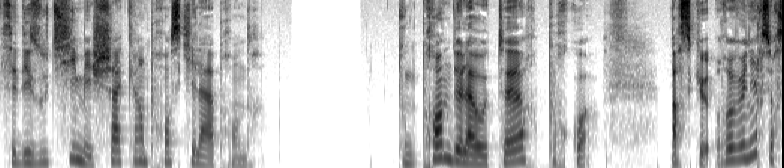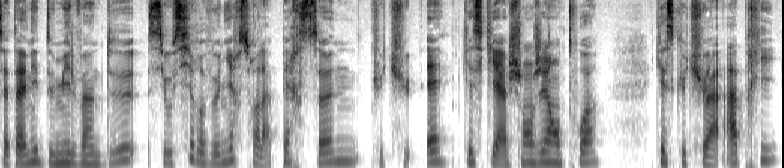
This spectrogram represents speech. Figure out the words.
c'est des outils mais chacun prend ce qu'il a à prendre. Donc prendre de la hauteur, pourquoi? Parce que revenir sur cette année 2022, c'est aussi revenir sur la personne que tu es. Qu'est-ce qui a changé en toi? Qu'est-ce que tu as appris?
